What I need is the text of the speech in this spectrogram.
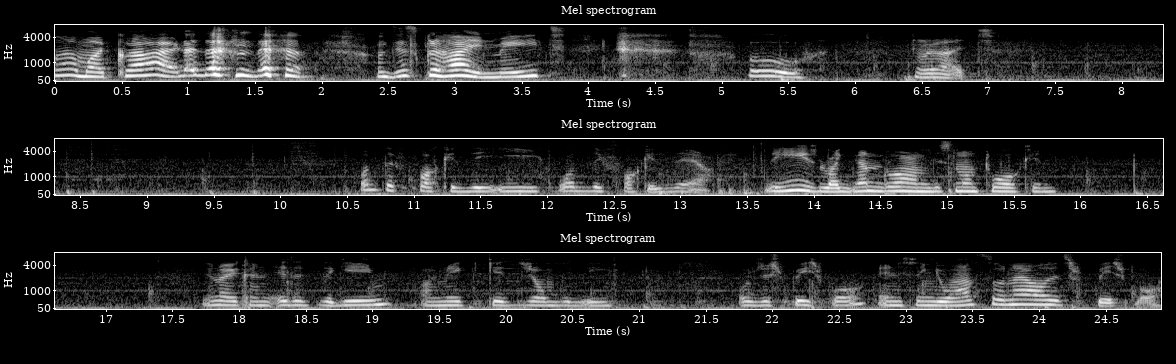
Am I crying? I don't know. I'm just crying, mate. oh, right. What the fuck is the E? What the fuck is there? The E is like gone wrong. It's not working. You know, you can edit the game or make it jump with the or just spacebar, anything you want. So now it's spacebar.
